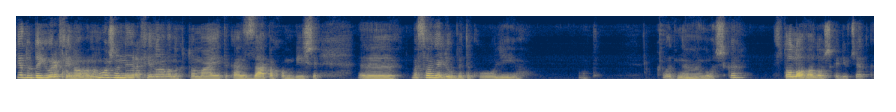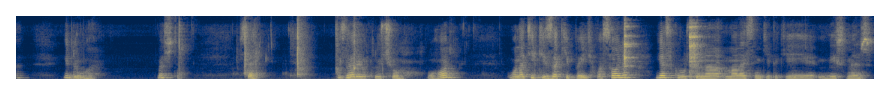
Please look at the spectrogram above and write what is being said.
Я додаю рафіновану. Можна не рафіновану, хто має така з запахом більше. Е, Васоля любить таку олію. От. Одна ложка, столова ложка, дівчатка, і друга. Бачите? Все. Зараз включу вогонь. Вона тільки закипить квасоля. Я скручу на малесенький такий більш-менш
